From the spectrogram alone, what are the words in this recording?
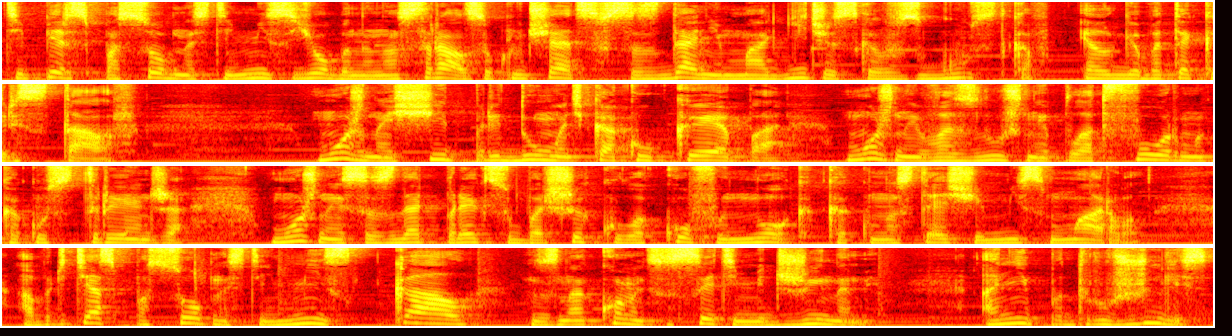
Теперь способности мисс Ёбаный насрал заключается в создании магических сгустков ЛГБТ-кристаллов. Можно щит придумать, как у Кэпа, можно и воздушные платформы, как у Стрэнджа, можно и создать проекцию больших кулаков и ног, как у настоящей мисс Марвел. Обретя способности, мисс Кал знакомится с этими джинами. Они подружились,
